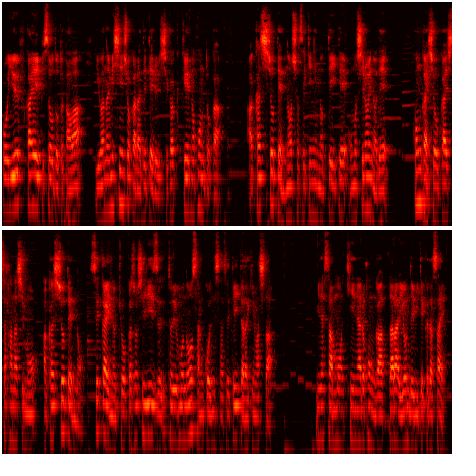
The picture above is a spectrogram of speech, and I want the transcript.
こういう深いエピソードとかは岩波新書から出てる私学系の本とか明石書店の書籍に載っていて面白いので今回紹介した話も明石書店の世界の教科書シリーズというものを参考にさせていただきました。皆さんも気になる本があったら読んでみてください。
